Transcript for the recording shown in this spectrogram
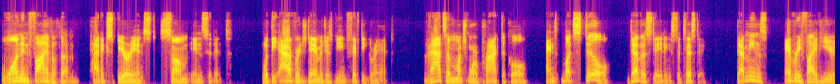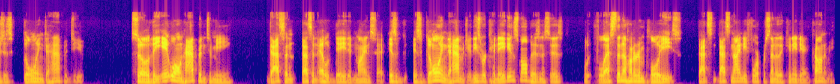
One in five of them had experienced some incident, with the average damages being 50 grand. That's a much more practical and, but still devastating statistic. That means every five years is going to happen to you. So the it won't happen to me. That's an that's an outdated mindset. Is is going to happen to you. These were Canadian small businesses with less than 100 employees. That's that's 94% of the Canadian economy.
